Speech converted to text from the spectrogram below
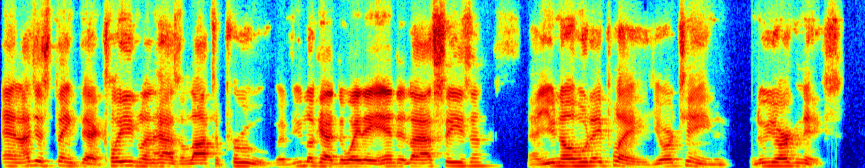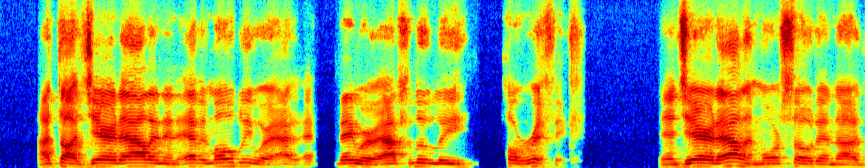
And I just think that Cleveland has a lot to prove. If you look at the way they ended last season, and you know who they played, your team, New York Knicks. I thought Jarrett Allen and Evan Mobley were they were absolutely horrific, and Jarrett Allen more so than uh,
